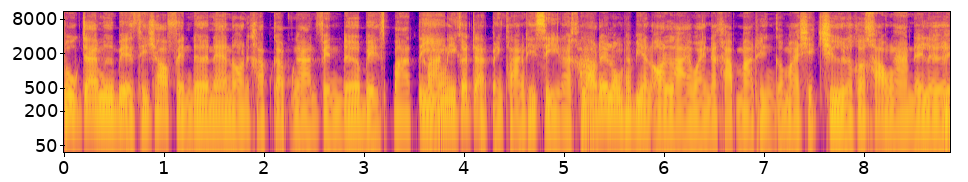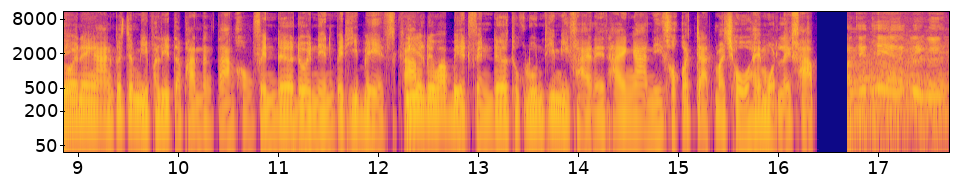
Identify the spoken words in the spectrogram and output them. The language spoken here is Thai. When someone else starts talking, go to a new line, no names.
ถูกใจมือเบสที่ชอบ Fender แน่นอนครับ กับงาน Fender Bass Party ครั้งนี้ก็จัดเป็นครั้งที่ 4 แล้วครับ เราได้ลงทะเบียนออนไลน์ไว้นะครับ มาถึงก็มาเช็คชื่อแล้วก็เข้างานได้เลย โดยในงานก็จะมีผลิตภัณฑ์ต่างๆของ Fender โดยเน้นไปที่เบสครับ เรียกได้ว่าเบส Fender ทุกรุ่นที่มีขายในไทยงานนี้เขาก็จัดมาโชว์ให้หมดเลยครับ
เท่ๆสักหนึ่งหนึ่ง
